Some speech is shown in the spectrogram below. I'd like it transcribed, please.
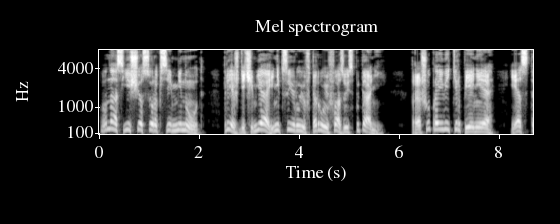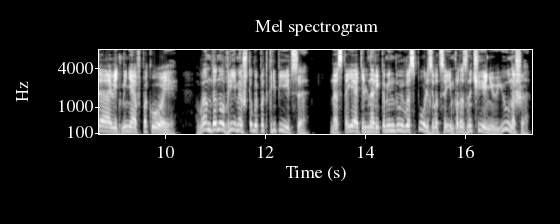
«У нас еще 47 минут, прежде чем я инициирую вторую фазу испытаний. Прошу проявить терпение и оставить меня в покое. Вам дано время, чтобы подкрепиться. Настоятельно рекомендую воспользоваться им по назначению, юноша.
